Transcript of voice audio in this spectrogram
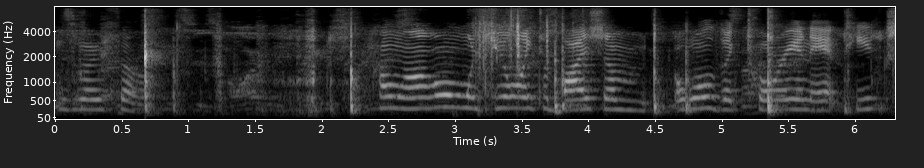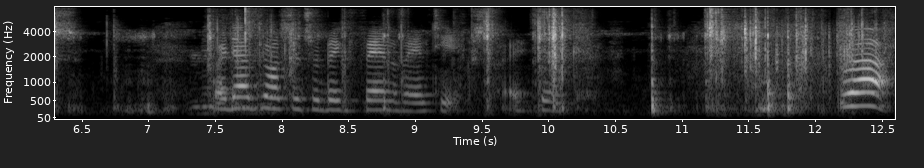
This is my phone. Hello, would you like to buy some old Victorian antiques? My dad's not such a big fan of antiques, I think. Ah!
